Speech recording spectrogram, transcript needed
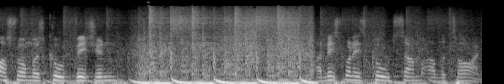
Last one was called Vision. And this one is called Some Other Time.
